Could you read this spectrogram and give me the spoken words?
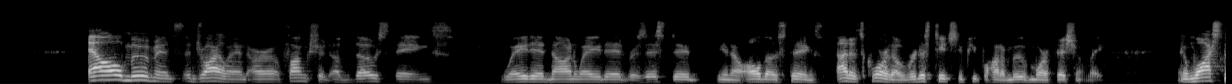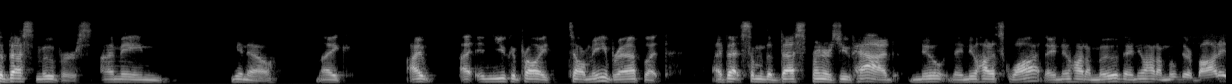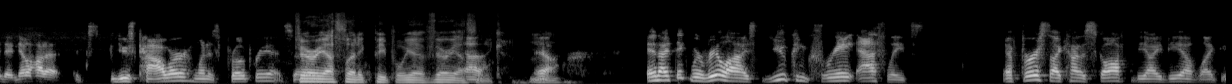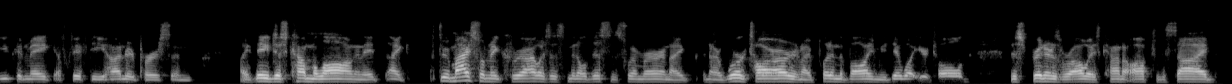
L movements in dryland are a function of those things weighted, non-weighted, resisted, you know, all those things. At its core, though, we're just teaching people how to move more efficiently. And watch the best movers. I mean, you know, like I, I and you could probably tell me, Brett, but I bet some of the best sprinters you've had knew they knew how to squat, they knew how to move, they knew how to move their body, they know how to ex- use power when it's appropriate. So, very athletic people, yeah, very athletic. Uh, yeah. And I think we realized you can create athletes. At first, I kind of scoffed at the idea of like you can make a 50, 100 person, like they just come along and they like through my swimming career, I was this middle distance swimmer and I and I worked hard and I put in the volume. You did what you're told. The sprinters were always kind of off to the side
